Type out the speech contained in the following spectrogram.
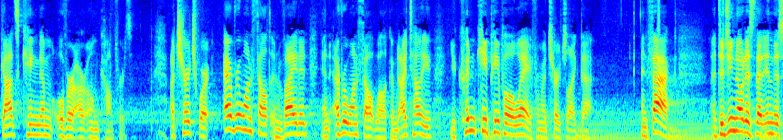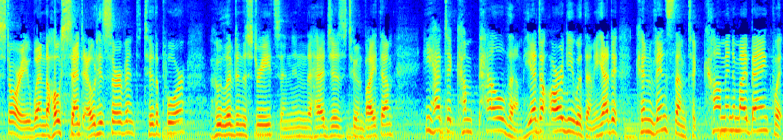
God's kingdom over our own comforts, a church where everyone felt invited and everyone felt welcomed. I tell you, you couldn't keep people away from a church like that. In fact, uh, did you notice that in this story, when the host sent out his servant to the poor who lived in the streets and in the hedges to invite them, he had to compel them. He had to argue with them. He had to convince them to come into my banquet.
